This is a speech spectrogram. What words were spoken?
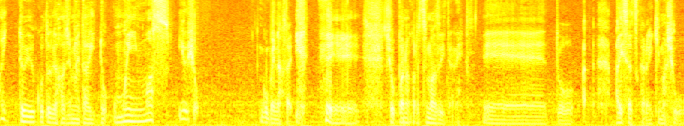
はい、ということで始めたいと思います。よいしょ。ごめんなさい。えー、しょっぱなからつまずいたね。えーっと、挨拶からいきましょう。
